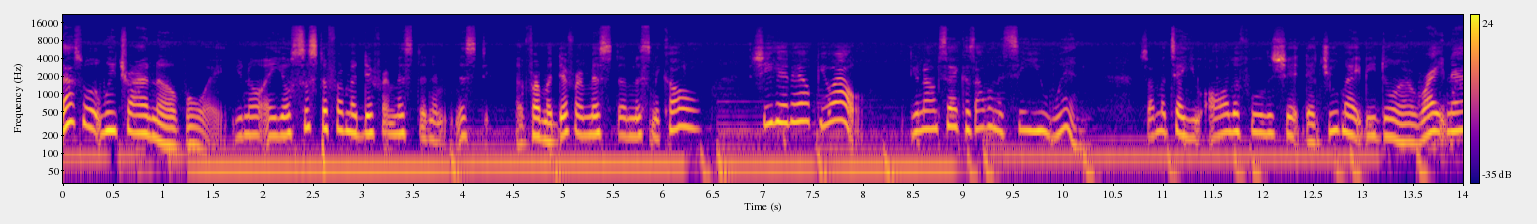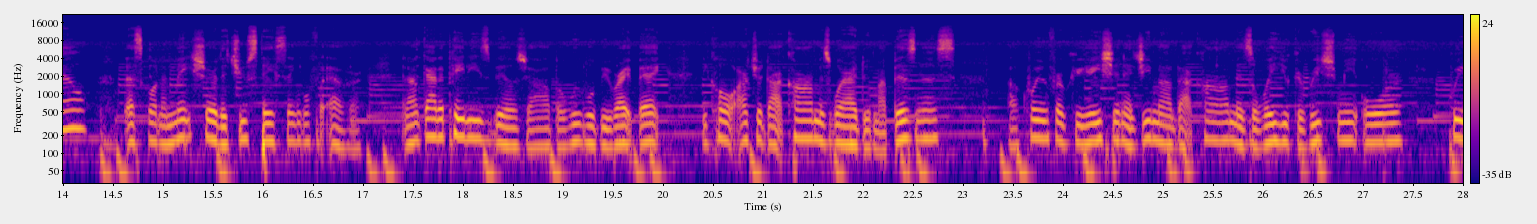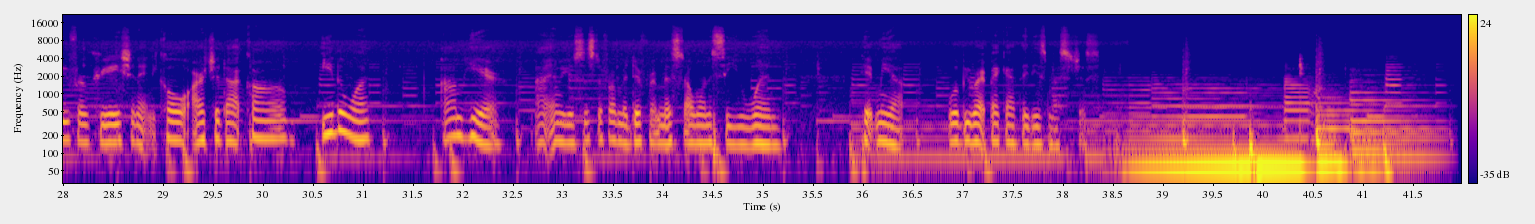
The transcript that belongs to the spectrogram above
that's what we trying to avoid, you know. And your sister from a different Mister, Mister, from a different Mister, Miss Nicole, she here to help you out. You know what I'm saying? Because I want to see you win. So I'm gonna tell you all the foolish shit that you might be doing right now. That's gonna make sure that you stay single forever. And I gotta pay these bills, y'all. But we will be right back. NicoleArcher.com is where I do my business. Uh, at gmail.com is a way you can reach me or Queen from Creation at NicoleArcher.com. Either one, I'm here. I am your sister from a different mist. I want to see you win. Hit me up. We'll be right back after these messages.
